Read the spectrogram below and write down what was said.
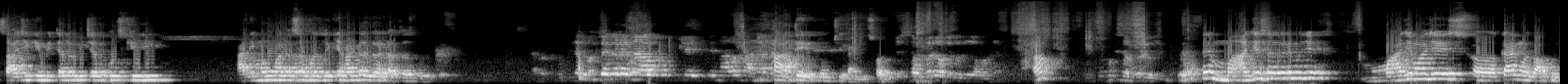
साहजिक मी त्याला विचारपूस केली. आणि मग मला समजलं की हा डल गटातच बोलतोय. कुठल्या तुमच्याकडे नाव कुठले ते नाव सांगा. हा ते तुमची राहिली सॉरी हा? नाही, माझे सगळे म्हणजे माझे माझे अं, काय म्हणतो आपण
